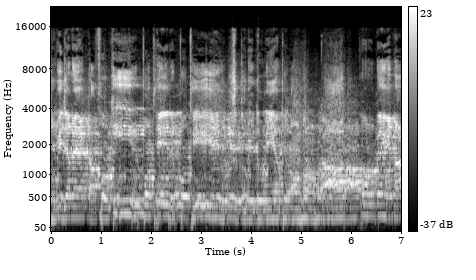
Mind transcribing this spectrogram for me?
তুমি যেন একটা ফকির পথের পথিক তুমি দুনিয়াতে অহংকার করবে না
